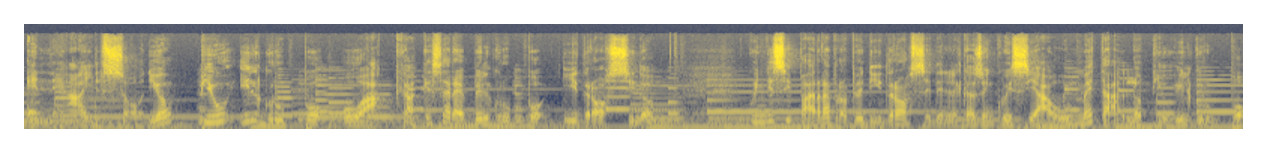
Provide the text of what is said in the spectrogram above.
Na, il sodio, più il gruppo OH, che sarebbe il gruppo idrossido. Quindi si parla proprio di idrossidi nel caso in cui si ha un metallo più il gruppo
